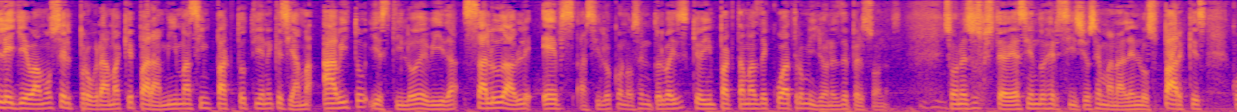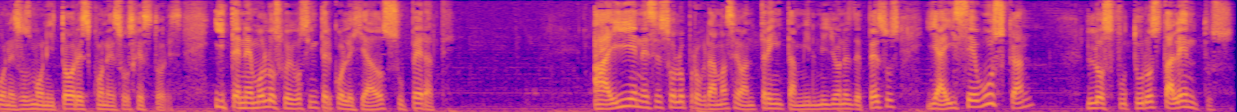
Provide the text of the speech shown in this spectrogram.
Le llevamos el programa que para mí más impacto tiene, que se llama Hábito y Estilo de Vida Saludable, EVS, así lo conocen en todo el país, que hoy impacta a más de 4 millones de personas. Son esos que usted ve haciendo ejercicio semanal en los parques, con esos monitores, con esos gestores. Y tenemos los Juegos Intercolegiados Supérate. Ahí en ese solo programa se van 30 mil millones de pesos y ahí se buscan los futuros talentos.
